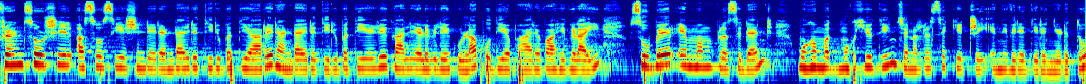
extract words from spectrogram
ഫ്രണ്ട് സോഷ്യൽ അസോസിയേഷന്റെ രണ്ടായിരത്തി ഇരുപത്തിയാറ് രണ്ടായിരത്തി ഇരുപത്തിയേഴ് കാലയളവിലേക്കുള്ള പുതിയ ഭാരവാഹികളായി Zubair M M president Muhammad Muhyudheen general secretary എന്നിവരെ തിരഞ്ഞെടുത്തു.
